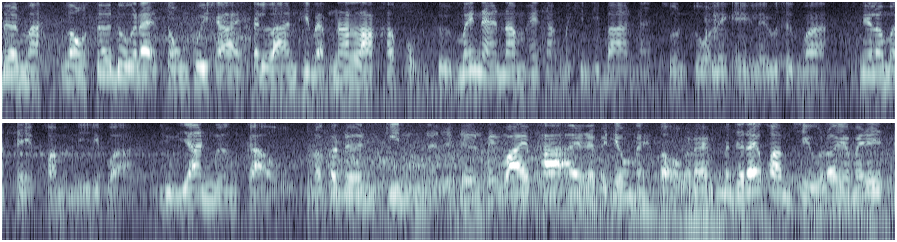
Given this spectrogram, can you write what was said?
เดินมา ลองเซิร์ชดูก็ได้ทรงกุยช่าย เป็นร้านที่แบบน่ารักครับผม คือไม่แนะนำให้สั่งไปกินที่บ้านนะ ส่วนตัวเล็กเองเลยรู้สึกว่าเนี่ยเรามาเสพความแบบนี้ดีกว่า อยู่ย่านเมืองเก่า แล้วก็เดินกินอาจจะเดินไปไหว้พระอะไรไปเที่ยวไหนต่อก็ได้ มันจะได้ความชิลเรายังไม่ได้เส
